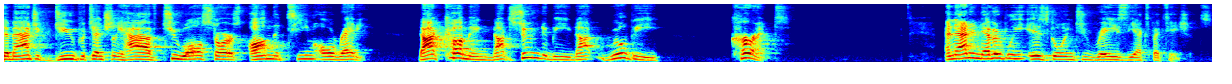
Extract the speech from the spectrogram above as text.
the Magic do potentially have two All Stars on the team already. Not coming, not soon to be, not will be current. And that inevitably is going to raise the expectations.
